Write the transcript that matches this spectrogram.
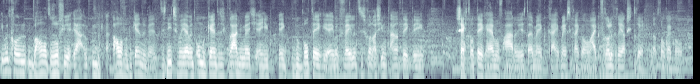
Je wordt gewoon behandeld alsof je ja, een halve bekende bent. Het is niet zo van jij bent onbekend, dus ik praat niet met je en je, ik doe bot tegen je en je bent vervelend. Het is gewoon als je iemand aantikt en je zegt wat tegen hem of haar, dan is daarmee krijg, meestal krijg ik wel een, een vrolijke reactie terug. En dat vond ik eigenlijk wel.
